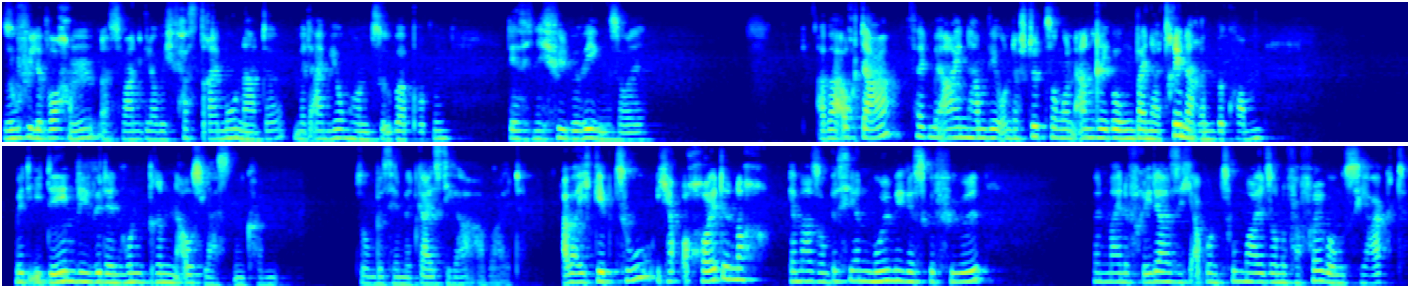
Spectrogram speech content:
so viele Wochen, das waren glaube ich fast drei Monate, mit einem Junghund zu überbrücken, der sich nicht viel bewegen soll. Aber auch da, fällt mir ein, haben wir Unterstützung und Anregungen bei einer Trainerin bekommen, mit Ideen, wie wir den Hund drinnen auslasten können so ein bisschen mit geistiger Arbeit. Aber ich gebe zu, ich habe auch heute noch immer so ein bisschen mulmiges Gefühl, wenn meine Frieda sich ab und zu mal so eine Verfolgungsjagd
